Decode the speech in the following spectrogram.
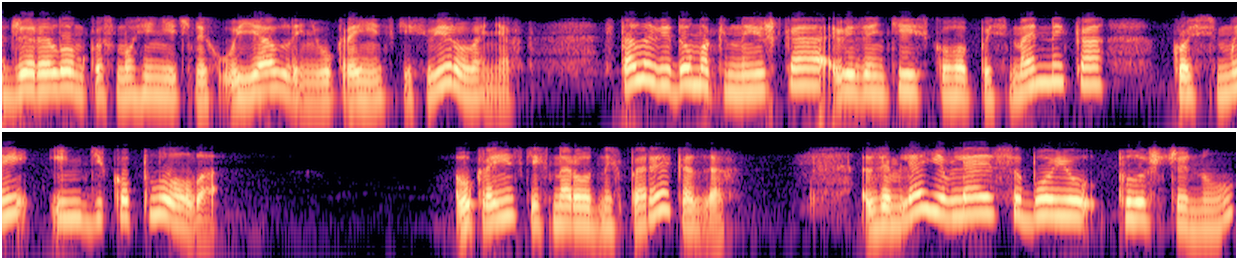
джерелом космогенічних уявлень в українських віруваннях стала відома книжка візантійського письменника Косьми Індікоплова. В українських народних переказах земля являє собою площину,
